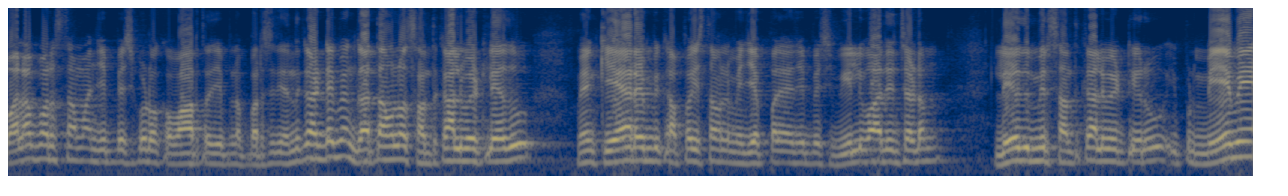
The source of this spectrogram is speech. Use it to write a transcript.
బలపరుస్తామని చెప్పేసి కూడా ఒక వార్త చెప్పిన పరిస్థితి. ఎందుకంటే మేము గతంలో సంతకాలు పెట్టలేదు మేము కేఆర్ఎంపీకి అప్పగిస్తామని మేము చెప్పాలని చెప్పేసి వీళ్ళు వాదించడం. లేదు మీరు సంతకాలు పెట్టారు ఇప్పుడు మేమే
